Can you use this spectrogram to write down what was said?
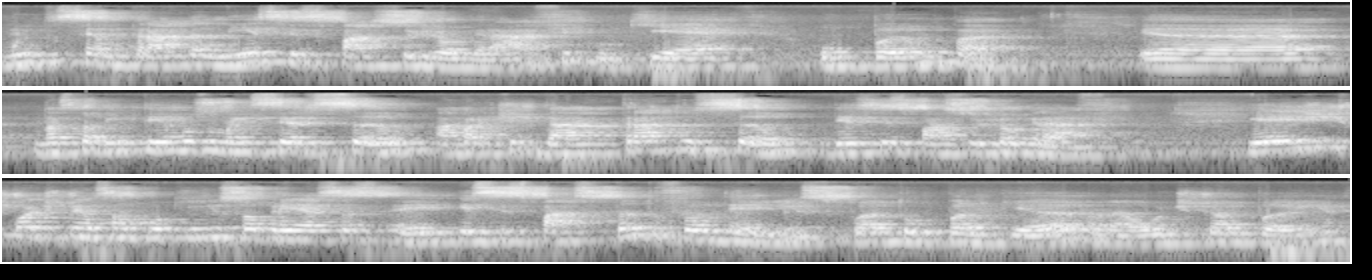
muito centrada nesse espaço geográfico que é o Pampa, é, nós também temos uma inserção a partir da tradução desse espaço geográfico. E aí a gente pode pensar um pouquinho sobre essas, é, esse espaço, tanto fronteiriço quanto pampiano, né, ou de campanha,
